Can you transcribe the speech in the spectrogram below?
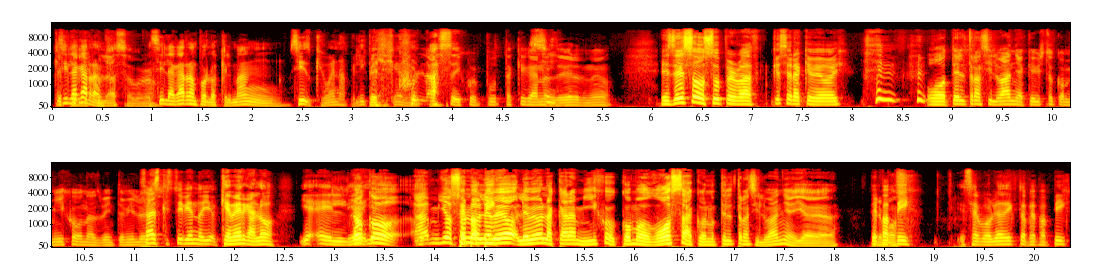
Qué sí la agarran. bro. Sí la agarran por lo que el man... Sí, qué buena película. Peliculaza, hijo de puta. Qué ganas Sí. de ver de nuevo. ¿Es eso o Superbad? ¿Qué será que veo hoy? o Hotel Transilvania, que he visto con mi hijo unas 20 mil veces. ¿Sabes qué estoy viendo yo? Qué verga, lo. El, Loco, ya- a mí yo solo le veo, le veo la cara a mi hijo, como goza con Hotel Transilvania. y Peppa. Pig. Se volvió adicto a Peppa Pig.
